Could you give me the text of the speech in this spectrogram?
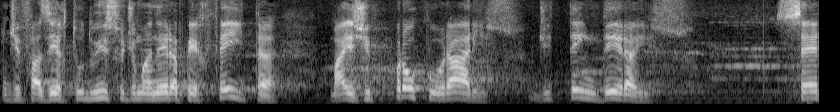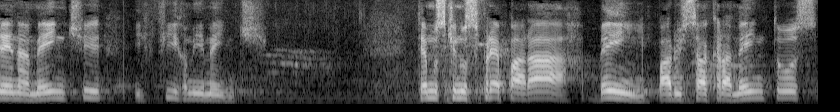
de fazer tudo isso de maneira perfeita, mas de procurar isso, de tender a isso, serenamente e firmemente. Temos que nos preparar bem para os sacramentos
